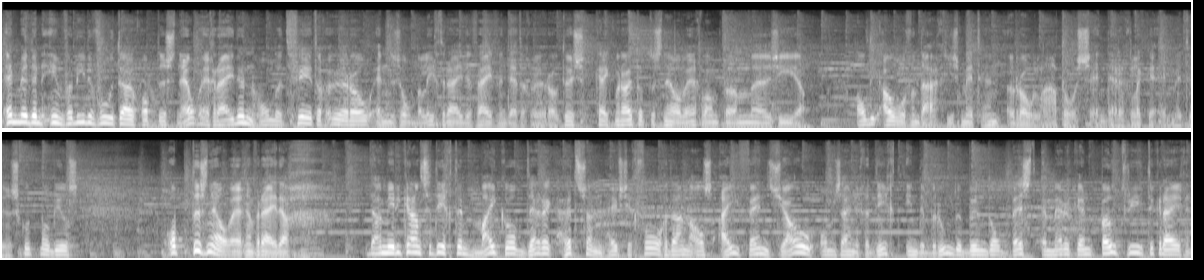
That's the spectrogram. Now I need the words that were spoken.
En met een invalide voertuig op de snelweg rijden 140 euro en zonder licht rijden 35 euro. Dus kijk maar uit op de snelweg, want dan eh, zie je al die oude vandaagjes met hun rollators en dergelijke en met hun scootmobiels op de snelweg een vrijdag. De Amerikaanse dichter Michael Derek Hudson heeft zich voorgedaan als I Fan Show om zijn gedicht in de beroemde bundel Best American Poetry te krijgen.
